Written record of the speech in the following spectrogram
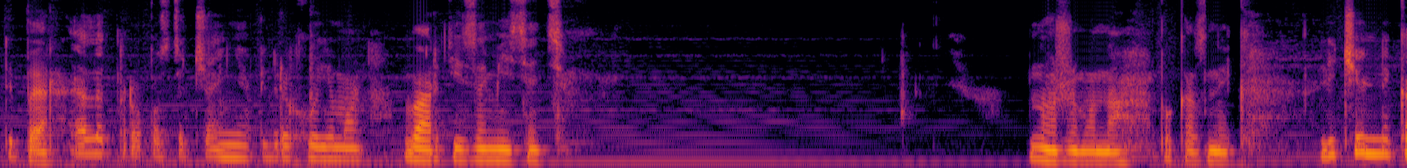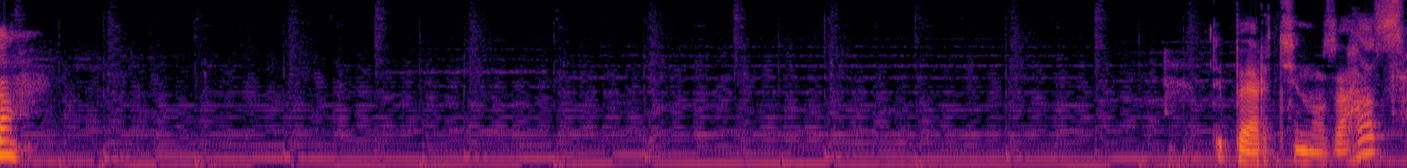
Тепер електропостачання підрахуємо вартість за місяць. Множимо на показник лічильника. Тепер ціну за газ.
